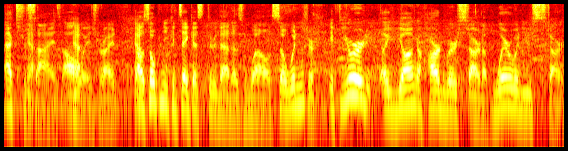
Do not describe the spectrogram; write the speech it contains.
exercise, always, right? Yeah. I was hoping you could take us through that as well. So when, Sure. if you're a young hardware startup, where would you start?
